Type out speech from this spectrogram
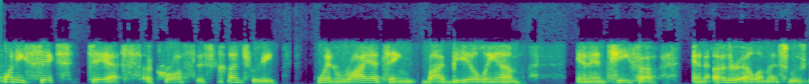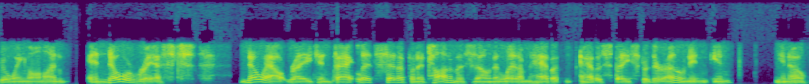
26 deaths across this country when rioting by BLM and Antifa and other elements was going on, and no arrests, no outrage. In fact, let's set up an autonomous zone and let them have a have a space for their own in in you know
